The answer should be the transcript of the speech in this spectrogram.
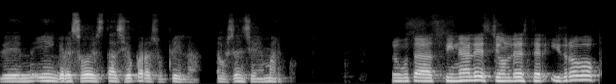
ingresó Estacio para suplir la ausencia de Marco. Preguntas finales, John Lester y Drobo.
